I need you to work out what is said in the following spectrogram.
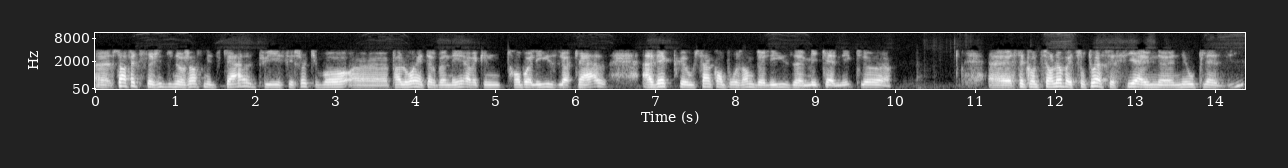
Euh, ça, en fait, il s'agit d'une urgence médicale, puis c'est sûr qu'il va falloir intervenir avec une thrombolyse locale, avec ou sans composante de lyse mécanique. Là. cette condition-là va être surtout associée à une néoplasie.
